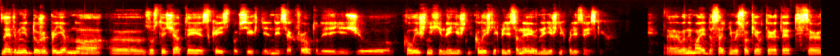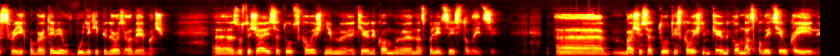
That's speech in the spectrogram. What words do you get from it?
Знаєте, мені дуже приємно е, зустрічати скрізь по всіх дільницях фронту, де я їжджу колишніх і нинішніх колишніх міліціонерів, нинішніх поліцейських. Е, вони мають достатньо високий авторитет серед своїх побратимів в будь-якій підрозділі, де я бачу. Е, зустрічаюся тут з колишнім керівником е, Нацполіції столиці. Бачуся тут із колишнім керівником Нацполіції України.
